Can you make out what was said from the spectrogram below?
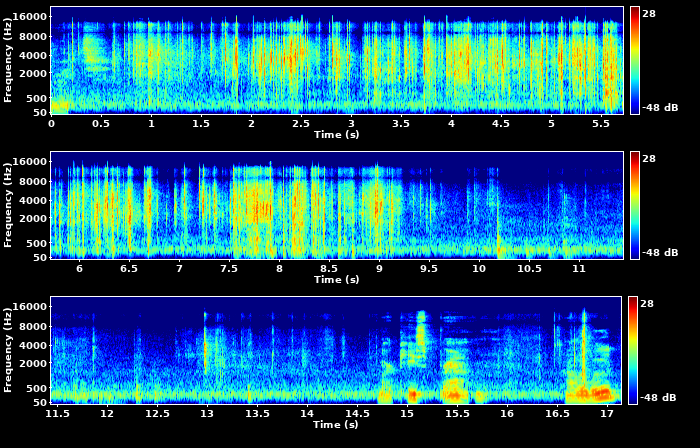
All right. Marquise Brown, Hollywood,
